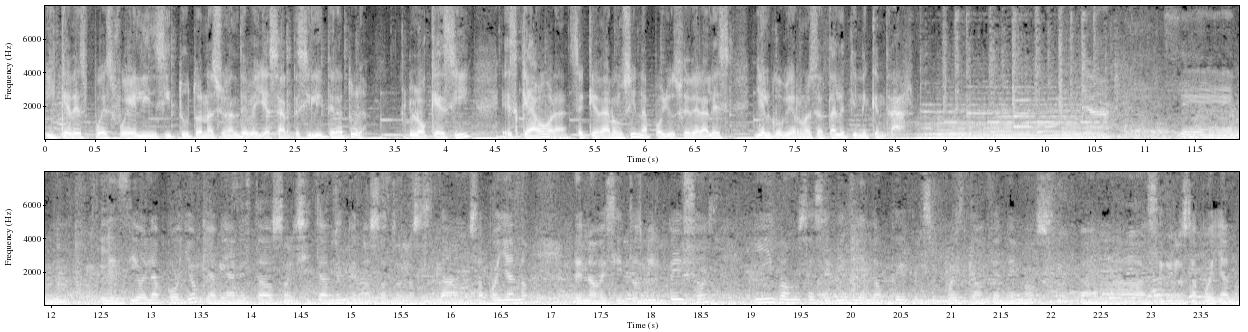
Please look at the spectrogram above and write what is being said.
y que después fue el Instituto Nacional de Bellas Artes y Literatura. Lo que sí es que ahora se quedaron sin apoyos federales y el gobierno estatal le tiene que entrar. Se les dio el apoyo que habían estado solicitando y que nosotros los estábamos apoyando de 900 mil pesos y vamos a seguir viendo qué presupuesto tenemos para seguirlos apoyando.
